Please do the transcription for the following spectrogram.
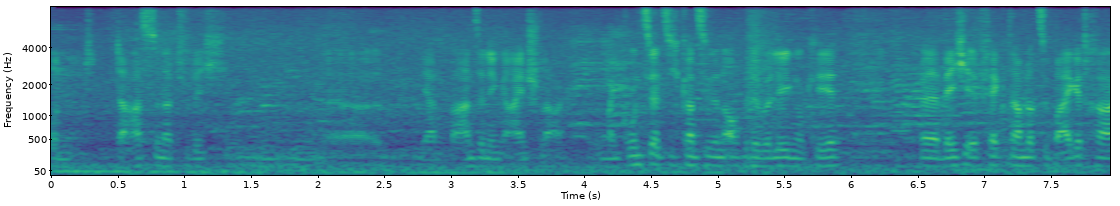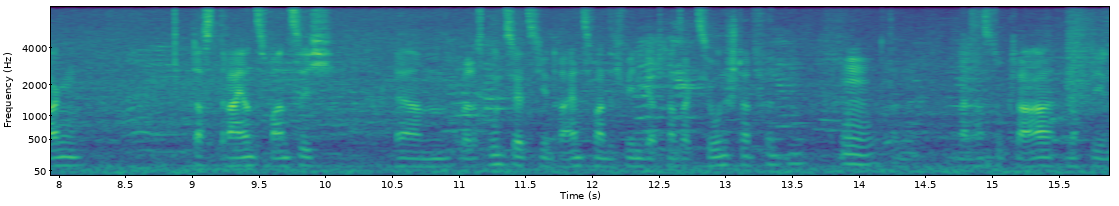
und da hast du natürlich einen, äh, ja, einen wahnsinnigen Einschlag. Meine, grundsätzlich kannst du dir dann auch wieder überlegen, okay, äh, welche Effekte haben dazu beigetragen, dass 23 ähm, oder dass grundsätzlich in 23 weniger Transaktionen stattfinden. Mhm. Dann, dann hast du klar noch den,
